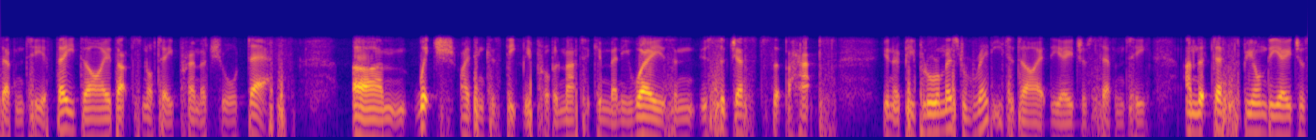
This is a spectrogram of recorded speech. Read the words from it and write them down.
70, if they die, that's not a premature death. Um, which I think is deeply problematic in many ways, and suggests that perhaps you know, people are almost ready to die at the age of 70, and that deaths beyond the age of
